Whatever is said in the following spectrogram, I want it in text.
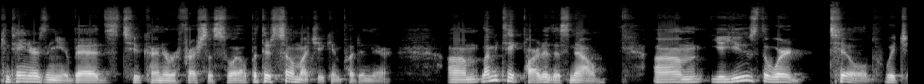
containers and your beds to kind of refresh the soil, but there's so much you can put in there. Um, let me take part of this now. Um, you use the word tilled, which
